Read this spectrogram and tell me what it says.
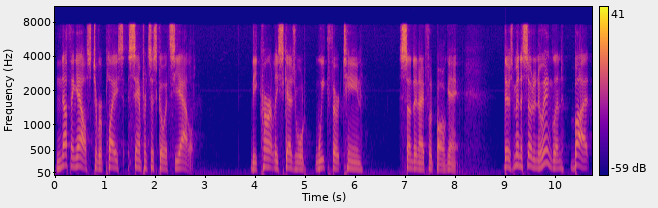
nothing else to replace San Francisco at Seattle, the currently scheduled week 13 Sunday night football game. There's Minnesota New England, but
